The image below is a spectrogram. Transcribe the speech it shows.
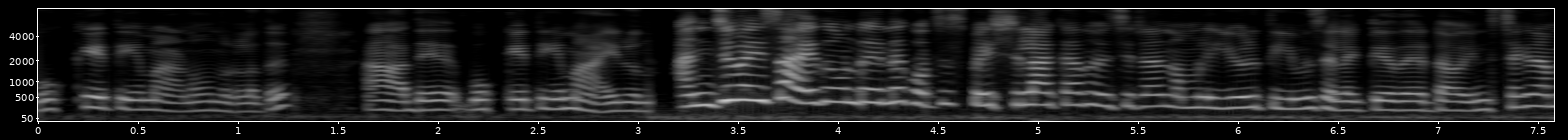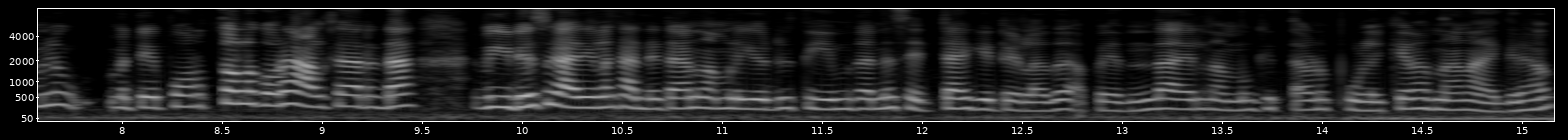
ബൊക്കെ തീമാണോ എന്നുള്ളത്. ആ, അതെ ബൊക്കെ തീമായിരുന്നു അഞ്ച് വയസ്സായതുകൊണ്ട് തന്നെ കുറച്ച് സ്പെഷ്യൽ ആക്കാന്ന് വെച്ചിട്ടാണ് നമ്മൾ ഈ ഒരു തീം സെലക്ട് ചെയ്തത് കേട്ടോ. ഇൻസ്റ്റാഗ്രാമിൽ മറ്റേ പുറത്തുള്ള കുറേ ആൾക്കാരുടെ വീഡിയോസ് കാര്യങ്ങളും കണ്ടിട്ടാണ് നമ്മൾ ഈ ഒരു തീം തന്നെ സെറ്റ് ആക്കിയിട്ടുള്ളത്. അപ്പോൾ എന്തായാലും നമുക്ക് ഇത്തവണ പൊളിക്കണം എന്നാണ് ആഗ്രഹം.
